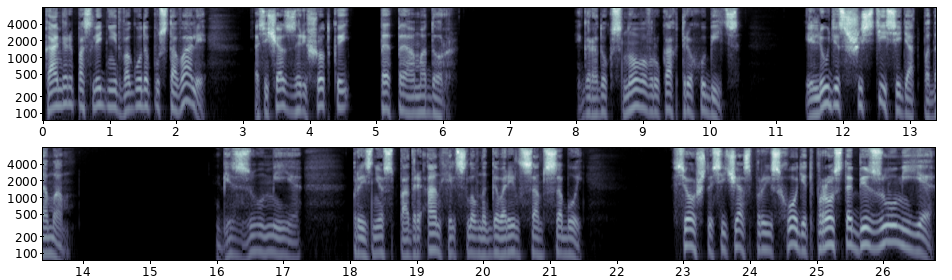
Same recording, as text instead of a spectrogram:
Камеры последние два года пустовали, а сейчас за решеткой Пепе Амадор. И городок снова в руках трех убийц. И люди с шести сидят по домам. «Безумие!» — произнес Падре Анхель, словно говорил сам с собой. «Все, что сейчас происходит, просто безумие!»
